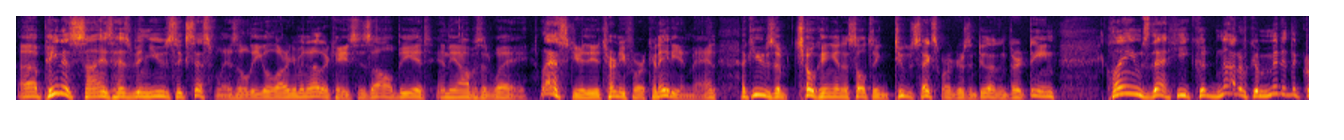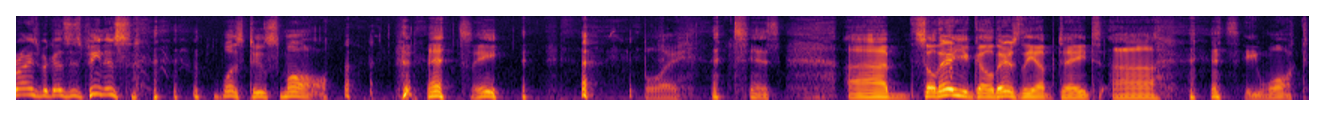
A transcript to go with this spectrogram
Uh, penis size has been used successfully as a legal argument in other cases, albeit in the opposite way. Last year, the attorney for a Canadian man accused of choking and assaulting two sex workers in 2013 claims that he could not have committed the crimes because his penis was too small. See? Boy, it is. Uh, so there you go. There's the update. Uh, he walked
